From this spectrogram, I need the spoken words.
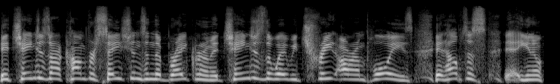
It changes our conversations in the break room, it changes the way we treat our employees. It helps us, eh, you know,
